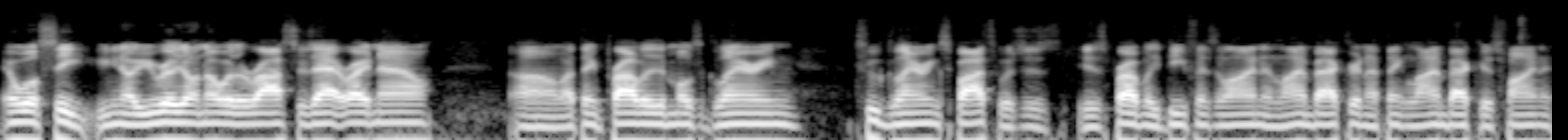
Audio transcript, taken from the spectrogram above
and we'll see. You know, you really don't know where the roster's at right now. Um, I think probably the most glaring two glaring spots, which is is probably defensive line and linebacker, and I think linebacker is fine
